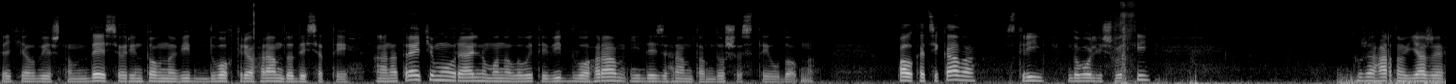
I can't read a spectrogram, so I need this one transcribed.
5 LB, десь орієнтовно від 2-3 грам до 10. А на третьому реально можна ловити від 2 грам і десь грам там до 6 удобно. Палка цікава, стрій доволі швидкий. Дуже гарно в'яже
